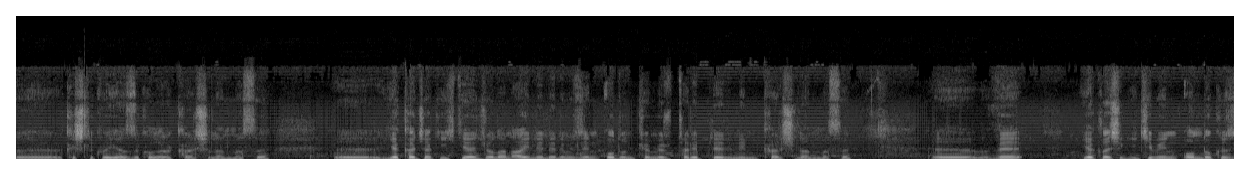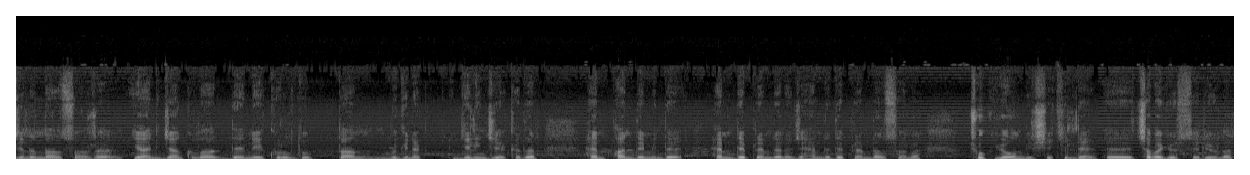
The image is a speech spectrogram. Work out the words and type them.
e, kışlık ve yazlık olarak karşılanması, e, yakacak ihtiyacı olan ailelerimizin odun kömür taleplerinin karşılanması e, ve yaklaşık 2019 yılından sonra yani Cankula Derneği kurulduktan bugüne gelinceye kadar hem pandemide hem depremden önce hem de depremden sonra çok yoğun bir şekilde e, çaba gösteriyorlar.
